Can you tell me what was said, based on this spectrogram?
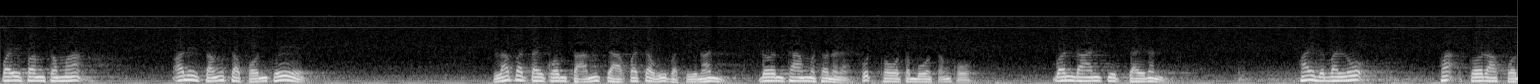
ไปฟังธรรมะอันนี้สังสผลที่รับปัจจัยคมสามจากพระเจ้าวิปัสสีนั้น เดินทางมาเท่านั้นพุทโธตโบสังโฆบันดาลจิตใจนั้น ให้ได้บรรลุพระโสดาผล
